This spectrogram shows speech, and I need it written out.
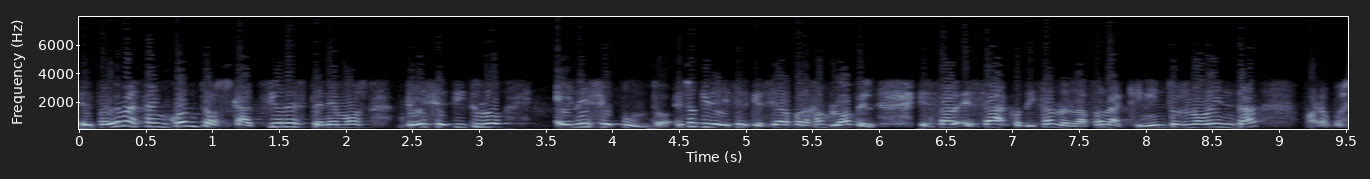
El problema está en cuántas acciones tenemos de ese título en ese punto. Eso quiere decir que si ahora, por ejemplo, Apple está, está cotizando en la zona 590, bueno, pues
